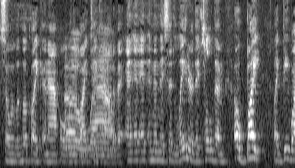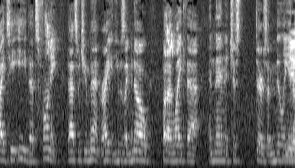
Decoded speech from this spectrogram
so it would look like an apple with Oh, a bite taken out of it. And, and, and then they said later they told them, oh, bite like B Y T E. That's funny. That's what you meant, right? And he was like, no, but I like that. And then it just there's a million Yeah,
